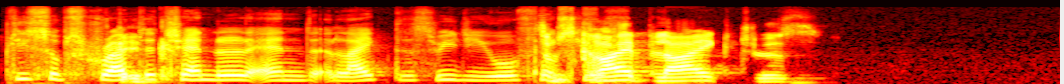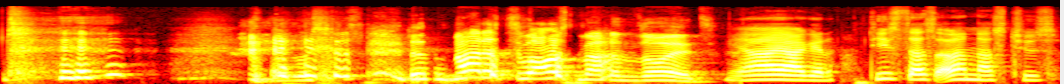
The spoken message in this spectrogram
please subscribe the channel and like this video. Subscribe, like, tschüss. Das, das war, dass du ausmachen sollst. Ja, ja, genau. Dies, das, Ananas, tschüss.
